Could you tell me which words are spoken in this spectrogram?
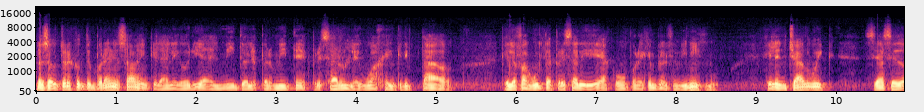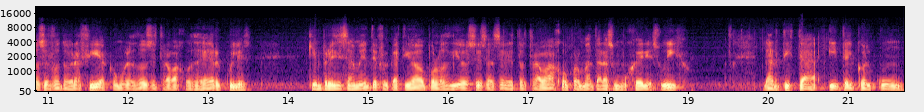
Los autores contemporáneos saben que la alegoría del mito les permite expresar un lenguaje encriptado, que los faculta expresar ideas como por ejemplo el feminismo. Helen Chadwick se hace 12 fotografías como los 12 trabajos de Hércules, quien precisamente fue castigado por los dioses a hacer estos trabajos por matar a su mujer y a su hijo. La artista Itel Colquhoun,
